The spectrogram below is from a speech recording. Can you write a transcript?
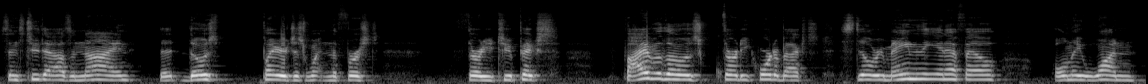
since 2009, that those players just went in the first 32 picks. Five of those 30 quarterbacks still remain in the NFL. Only one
